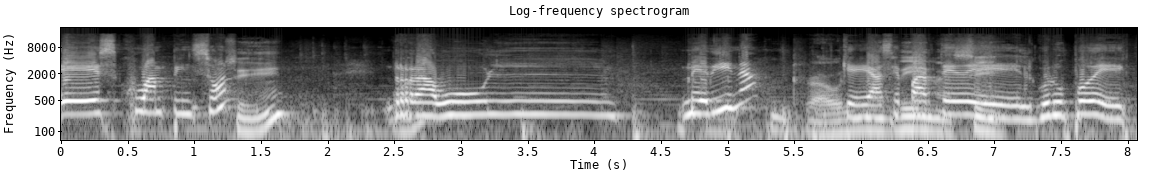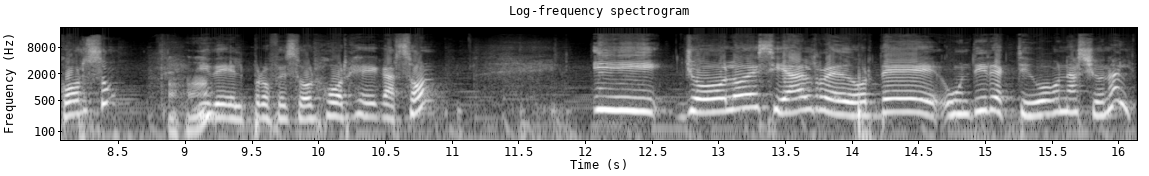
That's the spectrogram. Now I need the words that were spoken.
Es Juan Pinzón, Sí. Raúl Medina, Raúl que hace parte sí. del grupo de Corso Ajá. y del profesor Jorge Garzón. Y yo lo decía alrededor de un directivo nacional.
